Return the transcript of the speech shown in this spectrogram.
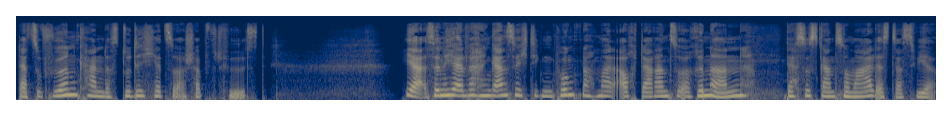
dazu führen kann, dass du dich jetzt so erschöpft fühlst. Ja, es finde ich einfach einen ganz wichtigen Punkt, nochmal auch daran zu erinnern, dass es ganz normal ist, dass wir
